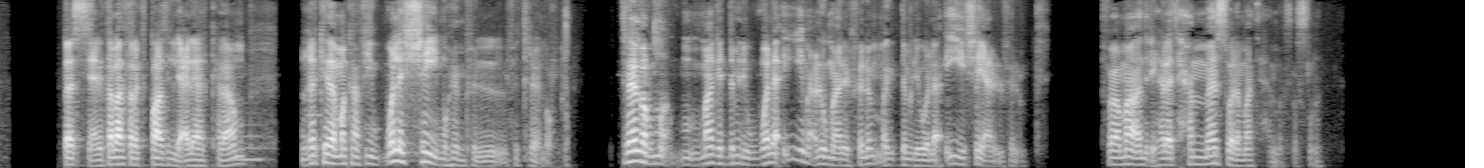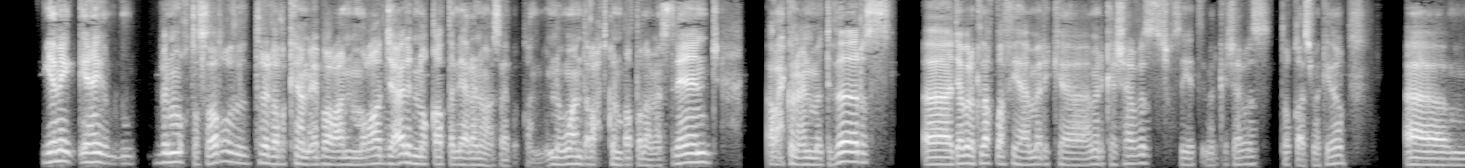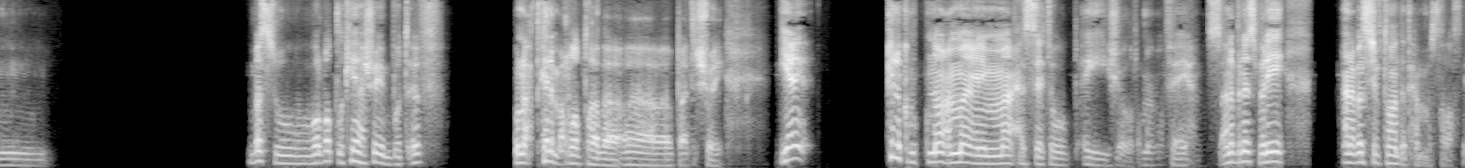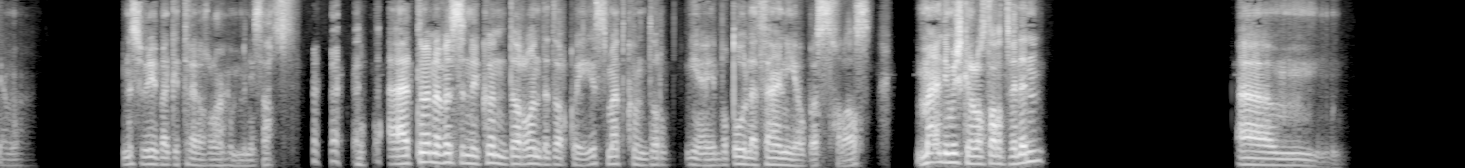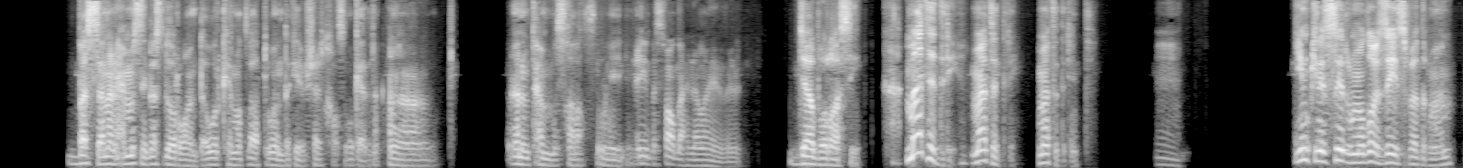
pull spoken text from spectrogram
بس يعني ثلاث لقطات اللي عليها الكلام. غير كذا ما كان في ولا شيء مهم في ال- في التريلر. التريلر ما, ما قدم لي ولا أي معلومة عن الفيلم ما قدم لي ولا أي شيء عن الفيلم. فما أدري هل أتحمس ولا ما أتحمس أصلا. يعني يعني بالمختصر التريلر كان عبارة عن مراجعة للنقاط اللي أعلنوها سابقا. إنه واندا راح تكون بطلة مع سترينج راح يكون عن ال multiverse جابوا لك لقطة فيها أمريكا أمريكا شافيز شخصية أمريكا شافيز أتوقع اسمها كذا بس وربط لك إياها شوي ب What If وراح اتكلم عن الربط هذا آه بعد شوي. يعني كلكم نوعا ما يعني ما حسيتوا بأي شعور ما في أي حماس. أنا بالنسبة لي أنا بس شفت واندا اتحمس خلاص يعني بالنسبة لي باقي التريلر ما يهمني صح أتمنى بس إنه يكون دور واندا دور كويس ما تكون دور يعني بطولة ثانية وبس خلاص. ما عندي مشكلة لو صارت villain. أم بس أنا اللي حمسني بس دور واندا. أول كلمة طلعت واندا كذا بشكل قادر. أنا- أنا متحمس خلاص. يعني إي بس واضح إنه ما هي جابوا راسي. ما تدري ما تدري ما تدري أنت. مم. يمكن يصير الموضوع زي سبايدر مان.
